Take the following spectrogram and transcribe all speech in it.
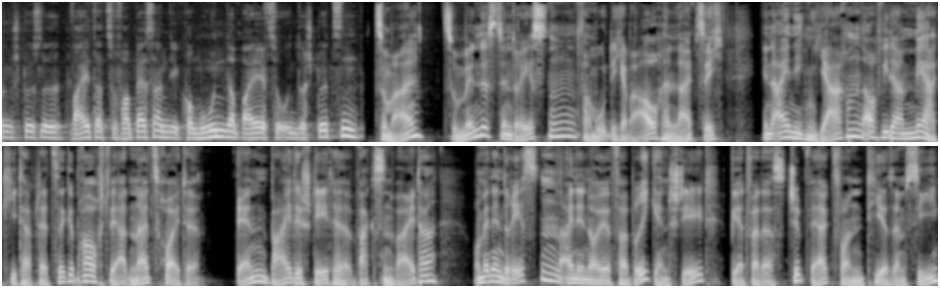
Betreuungsschlüssel weiter zu verbessern, die Kommunen dabei zu unterstützen. Zumal zumindest in Dresden, vermutlich aber auch in Leipzig, in einigen Jahren auch wieder mehr Kitaplätze gebraucht werden als heute. Denn beide Städte wachsen weiter und wenn in Dresden eine neue Fabrik entsteht, wie etwa das Chipwerk von TSMC,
